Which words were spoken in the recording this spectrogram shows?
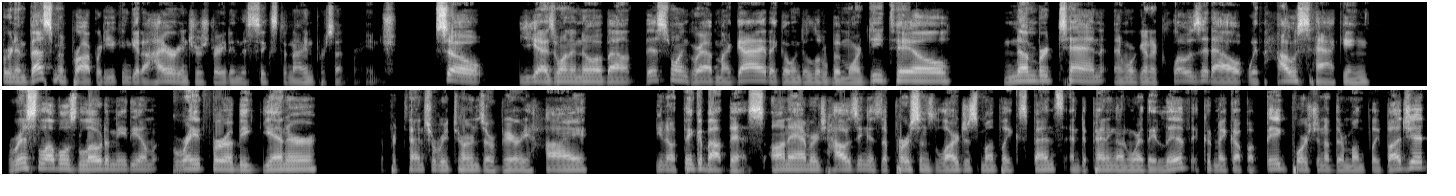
For an investment property, you can get a higher interest rate in the six to nine percent range. So you guys want to know about this one? Grab my guide. I go into a little bit more detail. Number 10, and we're going to close it out with house hacking. Risk levels low to medium, great for a beginner the potential returns are very high. You know, think about this. On average, housing is a person's largest monthly expense. And depending on where they live, it could make up a big portion of their monthly budget.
